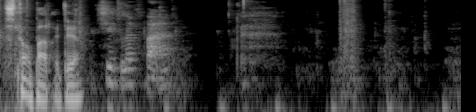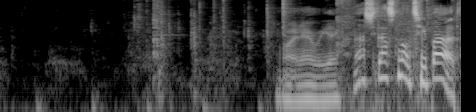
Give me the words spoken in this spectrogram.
It's not a bad idea. She'd love that. Right, there we go. Actually, that's not too bad.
